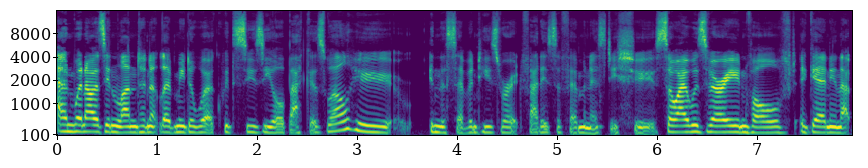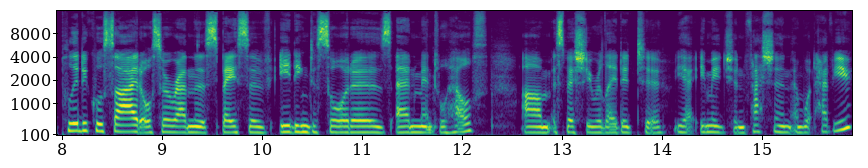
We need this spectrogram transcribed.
and when I was in London, it led me to work with Susie Orbach as well, who in the 70s wrote Fat is a Feminist Issue. So I was very involved again in that political side, also around the space of eating disorders and mental health, um, especially related to yeah image and fashion and what have you.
